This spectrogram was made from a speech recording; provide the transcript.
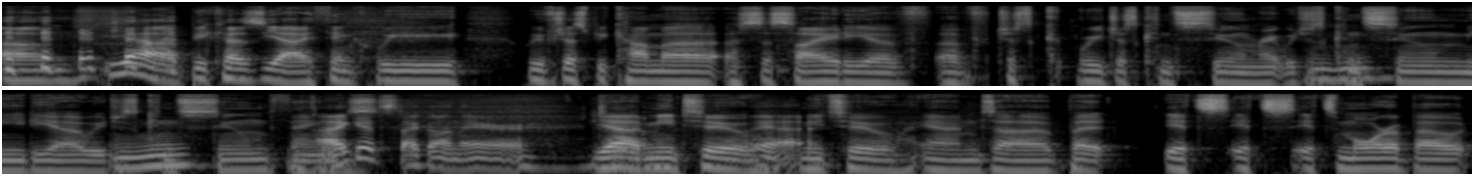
um, yeah, because yeah, I think we we've just become a, a society of, of just we just consume right we just Mhm. consume media we just Mhm. consume things I get stuck on there. yeah me too Yeah. me too and uh, but it's it's it's more about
